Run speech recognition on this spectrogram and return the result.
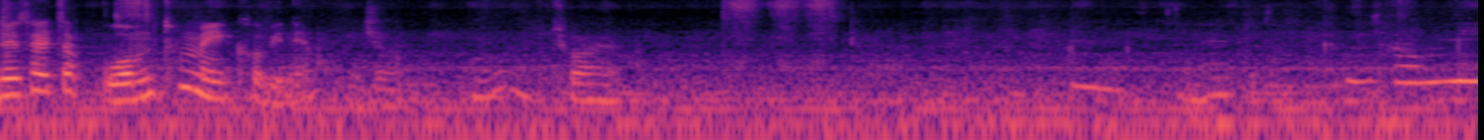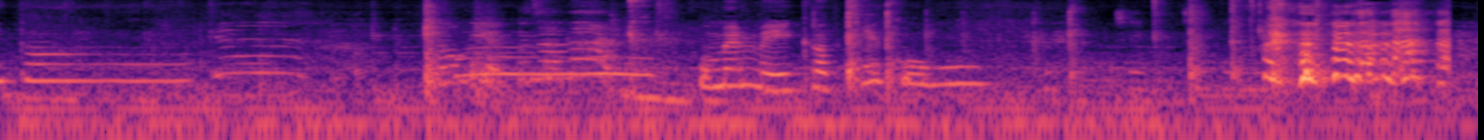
오늘 살짝 웜톤 메이크업이네요. 그죠? 음, 좋아요. 예쁘다. 감사합니다. 너무 예쁘잖아. 홈앤 메이크업 최고.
